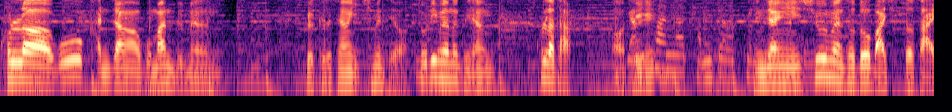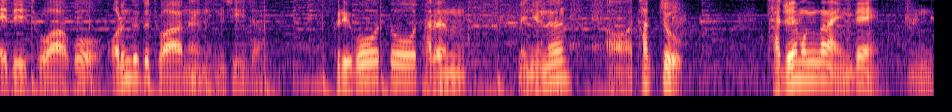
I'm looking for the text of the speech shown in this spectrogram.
콜라하고 간장하고만 넣으면 그렇게 해서 그냥 익히면 돼요 졸이면은 그냥 콜라 닭 어, 되게 양파나 감자 같은 거 굉장히 쉬우면서도 맛있어서 아이들이 좋아하고 어른들도 좋아하는 음식이죠. 그리고 또 다른 메뉴는 어, 닭죽. 자주 해 먹는 건 아닌데 음,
